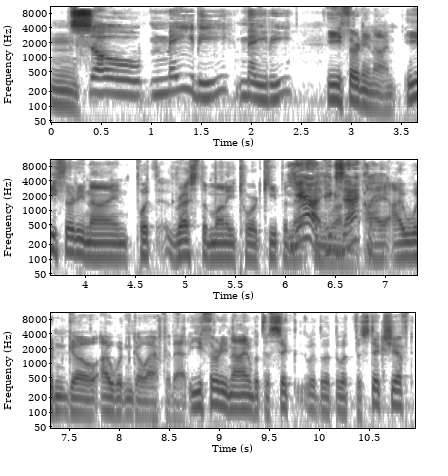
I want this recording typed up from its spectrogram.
Hmm. So maybe, maybe E39. E39 put the rest of the money toward keeping that Yeah, thing exactly. I, I wouldn't go I wouldn't go after that. E39 with the sick, with, with, with the stick shift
